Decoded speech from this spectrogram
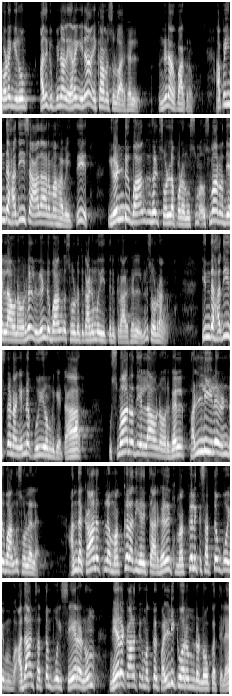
தொடங்கிடும் அதுக்கு பின்னால் இறங்கினா இக்காம சொல்வார்கள் என்று நாங்கள் பார்க்குறோம். அப்போ இந்த ஹதீஸை ஆதாரமாக வைத்து இரண்டு பாங்குகள் சொல்லப்படணும். உஸ்மா உஸ்மான் ரதி அவர்கள் இரண்டு பாங்கு சொல்கிறதுக்கு அனுமதித்திருக்கிறார்கள் என்று சொல்கிறாங்க இந்த ஹதீஸில் நாங்கள் என்ன புரிகிறோம்னு கேட்டால் உஸ்மான் ரதி அவர்கள் பள்ளியில் ரெண்டு பாங்கு சொல்லலை. அந்த காலத்தில் மக்கள் அதிகரித்தார்கள் மக்களுக்கு சத்தம் போய் அதான் சத்தம் போய் சேரணும் நேர காலத்துக்கு மக்கள் பள்ளிக்கு வரணுன்ற நோக்கத்தில்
